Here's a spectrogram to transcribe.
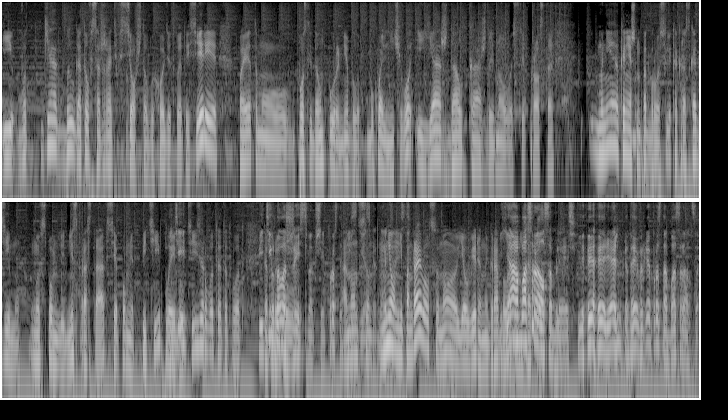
И вот я был готов сожрать все, что выходит в этой серии, поэтому после Даунпура не было буквально ничего, и я ждал каждой новости. Просто мне, конечно, подбросили как раз Кадиму. Мы вспомнили неспроста. Все помнят Пяти, Пяти? тизер вот этот вот. Пяти была был жесть вообще, просто Анонсом. пиздец Мне он не жесть. понравился, но я уверен, игра была Я не такой. обосрался, блядь. Я реально, когда я играю, просто обосрался.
